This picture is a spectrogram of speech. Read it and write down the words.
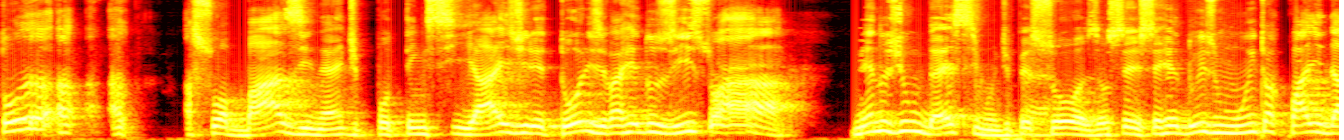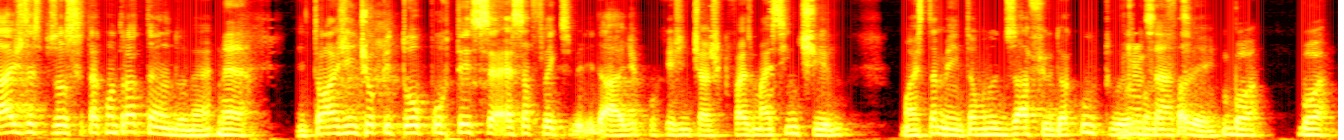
toda a, a, a sua base, né, de potenciais diretores e vai reduzir isso a menos de um décimo É. de pessoas. Ou seja, você reduz muito a qualidade das pessoas que você está contratando, né? É. Então a gente optou por ter essa- flexibilidade, porque a gente acha que faz mais sentido. Mas também estamos no desafio da cultura, como Exato. eu falei. Boa, boa.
